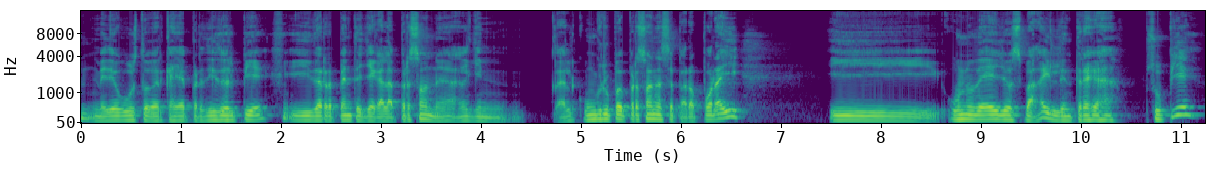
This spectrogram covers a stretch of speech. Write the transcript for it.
me dio gusto ver que haya perdido el pie y de repente llega la persona, alguien, algún grupo de personas se paró por ahí y uno de ellos va y le entrega su pie,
